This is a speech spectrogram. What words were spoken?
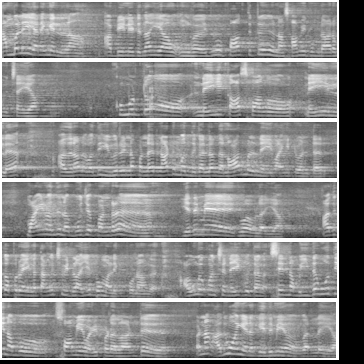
நம்மளே இறங்கிடலாம் அப்படின்னுட்டு தான் ஐயா உங்கள் இதுவை பார்த்துட்டு நான் சாமி கும்பிட ஆரம்பித்தேன் ஐயா. கும்பிட்டும் நெய் காசு வாங்குவோம் நெய் இல்லை. அதனால் வந்து இவர் என்ன பண்ணார் நாட்டு மருந்துகளில் அந்த நார்மல் நெய் வாங்கிட்டு வந்துட்டார். வாங்கிட்டு வந்து நான் பூஜை பண்ணுறேன் எதுவுமே இதுவாகல ஐயா. அதுக்கப்புறம் எங்கள் தங்கச்சி வீட்டில் ஐயப்ப மலைக்கு போனாங்க. அவங்க கொஞ்சம் நெய் கொடுத்தாங்க. சரி நம்ம இதை ஊற்றி நம்ம சுவாமியை வழிபடலான்ட்டு பண்ணால் அதுவும் எனக்கு எதுவுமே வரலையா?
